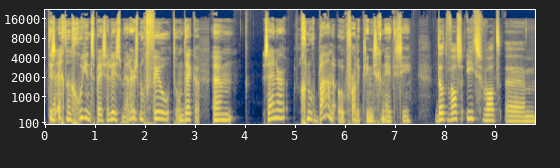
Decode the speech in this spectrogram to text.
Het is Ja. echt een groeiend specialisme. Er is nog veel te ontdekken. Ehm, zijn er genoeg banen ook voor alle klinisch genetici? Dat was iets wat ehm,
